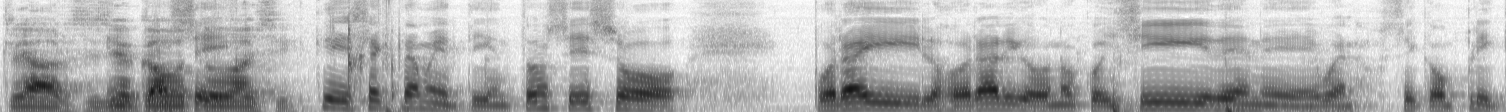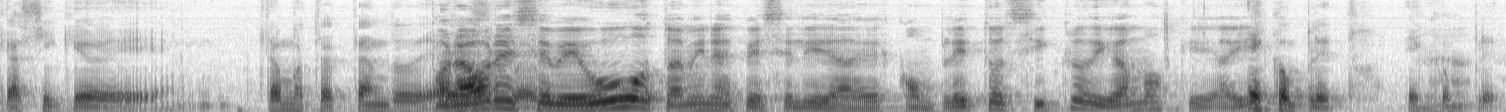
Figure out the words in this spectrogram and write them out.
Claro, se lleva a cabo todo allí. Que exactamente, y entonces eso, por ahí los horarios no coinciden, eh, bueno, se complica, así que eh, estamos tratando de... ¿Por ahora el CBU o también la especialidad? ¿Es completo el ciclo, digamos, que hay? Es completo, es completo.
